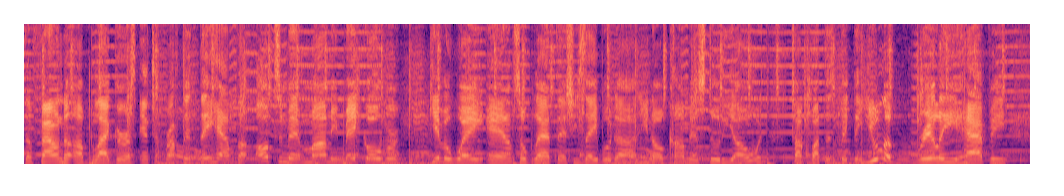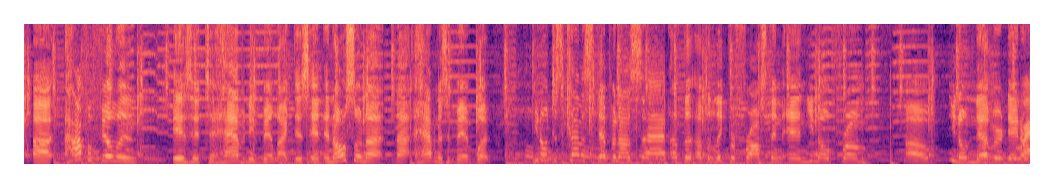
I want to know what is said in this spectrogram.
the founder of Black Girls Interrupted. They have the ultimate mommy makeover giveaway, and I'm so glad that she's able to, you know, come in studio and talk about this big thing. You look really happy. Uh, how fulfilling is it to have an event like this, and, and also not not having this event, but you know, just kind of stepping outside of the of the liquid frosting, and you know, from um, you know, never date a Right.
